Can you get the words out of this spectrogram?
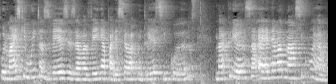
Por mais que muitas vezes ela venha aparecer lá com 3, 5 anos, na criança a hérnia ela nasce com ela.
